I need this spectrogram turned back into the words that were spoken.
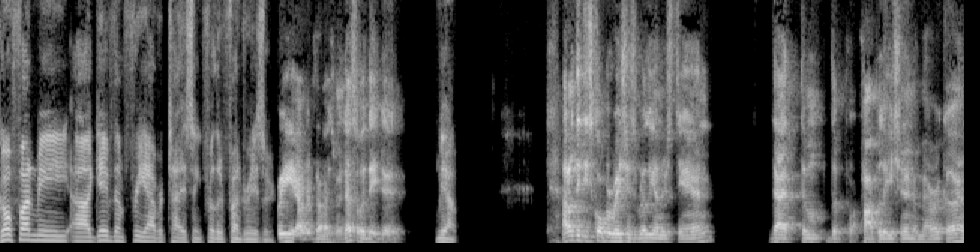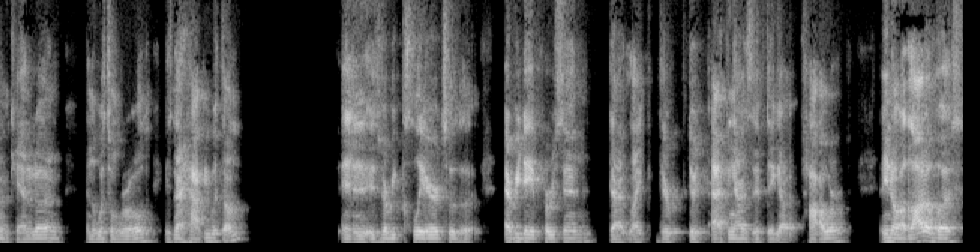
GoFundMe uh, gave them free advertising for their fundraiser. Free advertisement. That's what they did. Yeah. I don't think these corporations really understand that the the population in America and Canada and, and the Western world is not happy with them. And it's very clear to the everyday person that like they're they're acting as if they got power. You know, a lot of us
